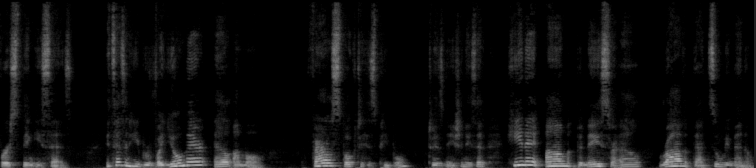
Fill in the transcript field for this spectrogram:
first thing he says? It says in Hebrew, Vayomer el amo. Pharaoh spoke to his people, to his nation. He said, Hine am b'nei Israel rav v'atzum mimeno.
